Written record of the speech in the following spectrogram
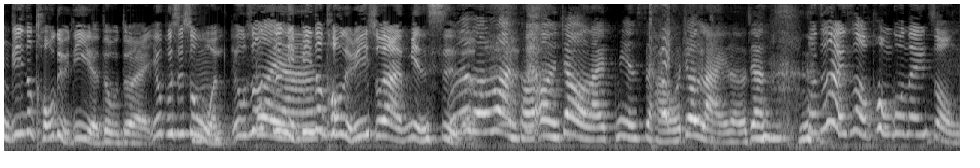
你毕竟都投履历了，对不对？又不是说我，嗯有时是你毕竟都投履历，说要来面试不是说了。乱投哦，你叫我来面试，好，我就来了这样子。我真的还是有碰过那一种，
